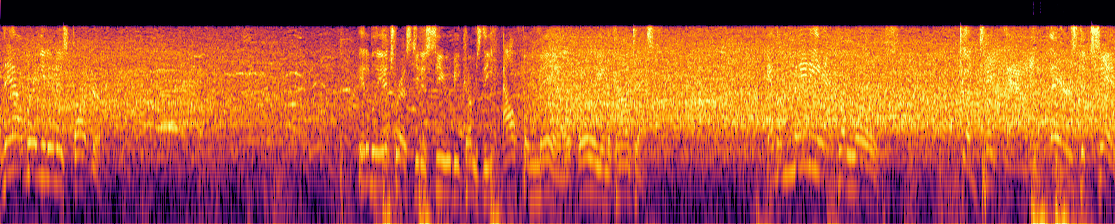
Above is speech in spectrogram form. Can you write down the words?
Now bringing in his partner. It'll be interesting to see who becomes the alpha male early in the contest. And the Maniac unloads. Good takedown, and there's the chin.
